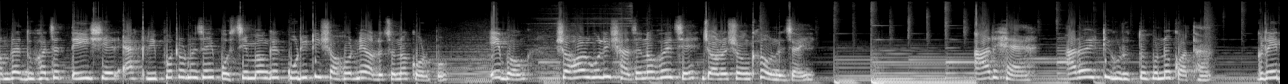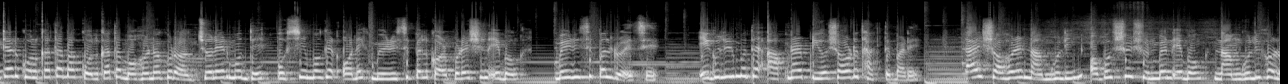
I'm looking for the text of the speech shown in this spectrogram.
আমরা দু তেইশের এক রিপোর্ট অনুযায়ী পশ্চিমবঙ্গের কুড়িটি শহর নিয়ে আলোচনা করব এবং শহরগুলি সাজানো হয়েছে জনসংখ্যা অনুযায়ী। আর হ্যাঁ আরও একটি গুরুত্বপূর্ণ কথা। গ্রেটার কলকাতা বা কলকাতা মহানগর অঞ্চলের মধ্যে পশ্চিমবঙ্গের অনেক মিউনিসিপ্যাল কর্পোরেশন এবং মিউনিসিপ্যাল রয়েছে। এগুলির মধ্যে আপনার প্রিয় শহরও থাকতে পারে। তাই শহরের নামগুলি অবশ্যই শুনবেন এবং নামগুলি হল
